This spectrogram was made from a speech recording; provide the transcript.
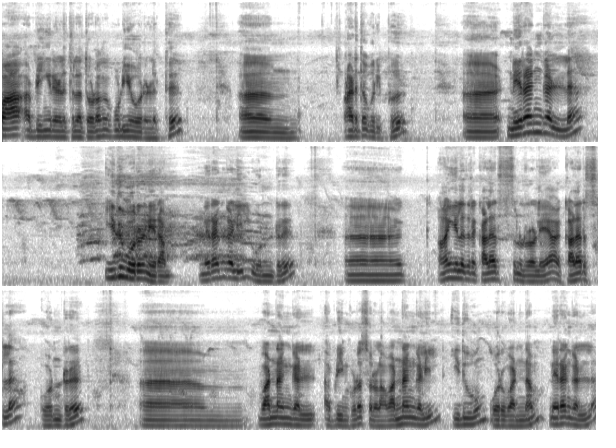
பா அப்படிங்கிற எழுத்தில் தொடங்கக்கூடிய ஒரு எழுத்து. அடுத்த குறிப்பு. நிறங்களில் இது ஒரு நிறம். நிறங்களில் ஒன்று. ஆங்கிலத்தில் கலர்ஸ் சொல்கிறோம் இல்லையா? கலர்ஸில் ஒன்று. வண்ணங்கள் அப்படின்னு கூட சொல்லலாம். வண்ணங்களில் இதுவும் ஒரு வண்ணம் நிறங்களில்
